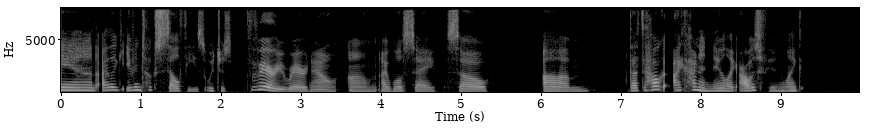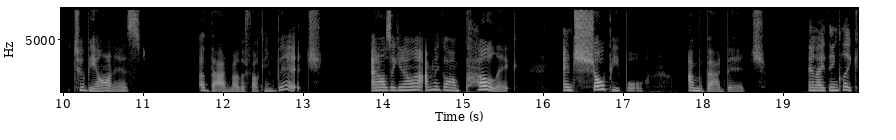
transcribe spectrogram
And I like even took selfies, which is very rare now, um, I will say. So, um, that's how I kind of knew like I was feeling like to be honest a bad motherfucking bitch. And I was like, you know what? I'm to go on public and show people I'm a bad bitch. And I think like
